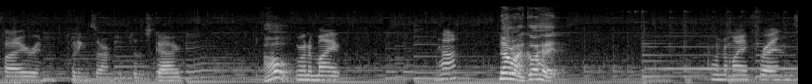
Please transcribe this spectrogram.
fire and putting his arms up to the sky. Oh, One of my, huh? never mind. Go ahead. One of my friends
